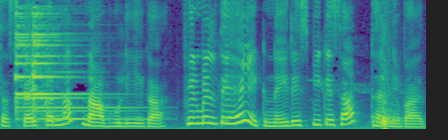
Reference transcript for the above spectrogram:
सब्सक्राइब करना ना भूलिएगा। फिर मिलते हैं एक नई रेसिपी के साथ। धन्यवाद।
